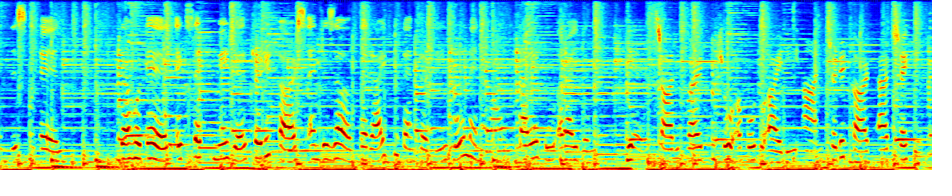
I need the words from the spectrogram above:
in this hotel. The hotel accepts major credit cards and reserves the right to temporarily hold an amount prior to arrival. Guests are required to show a photo ID and credit card at check-in.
